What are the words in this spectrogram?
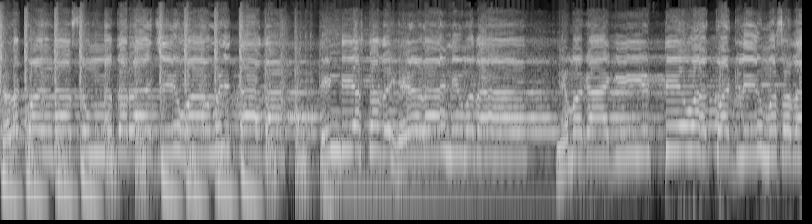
ತಿಳ್ಕೊಂಡ ಸುಮ್ಮದರ ಜೀವ ಉಳಿತಾದ. ತಿಂಡಿ ಎಷ್ಟದ ಹೇಳ ನಿಮದ. ನಿಮಗಾಗಿ ಇಟ್ಟಿವ ಕೊಡ್ಲಿ ಮಸದ.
